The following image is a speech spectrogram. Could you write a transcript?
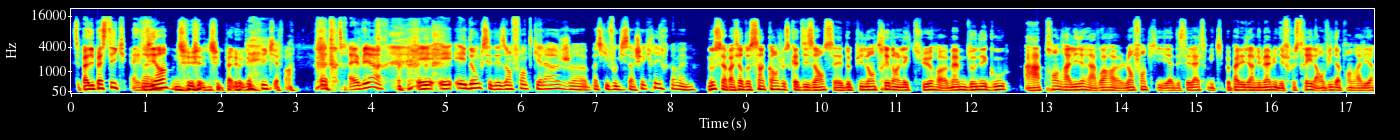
c'est pas du plastique, elle vient du, du paléolithique. Enfin, Très bien. Et, donc, c'est des enfants de quel âge euh, Parce qu'il faut qu'ils sachent écrire quand même? Nous, c'est à partir de 5 ans jusqu'à 10 ans. C'est depuis l'entrée dans la lecture, euh, même donner goût à apprendre à lire et à voir euh, l'enfant qui a ses lettres mais qui peut pas les lire lui-même, il est frustré, il a envie d'apprendre à lire.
